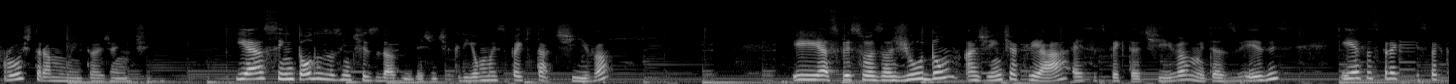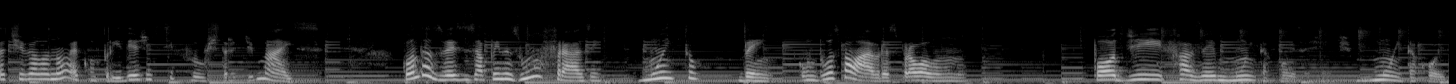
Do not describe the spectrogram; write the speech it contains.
frustra muito a gente. E é assim em todos os sentidos da vida. A gente cria uma expectativa e as pessoas ajudam a gente a criar essa expectativa muitas vezes e essa expectativa ela não é cumprida e a gente se frustra demais. Quantas vezes apenas uma frase, muito bem, com duas palavras para o aluno, pode fazer muita coisa, gente, muita coisa.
